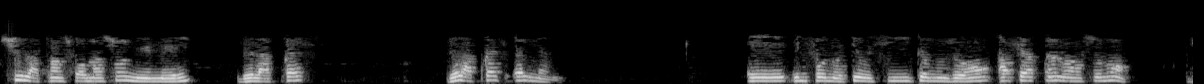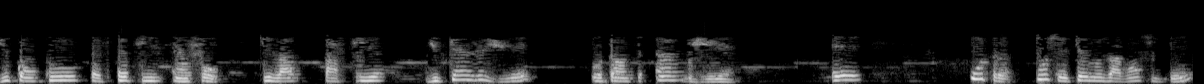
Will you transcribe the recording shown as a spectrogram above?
sur la transformation numérique de la presse, de la presse elle-même. Et il faut noter aussi que nous aurons à faire un lancement du concours Perspective Info qui va partir du 15 juillet au 31 juillet. Et outre tout ce que nous avons cité,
